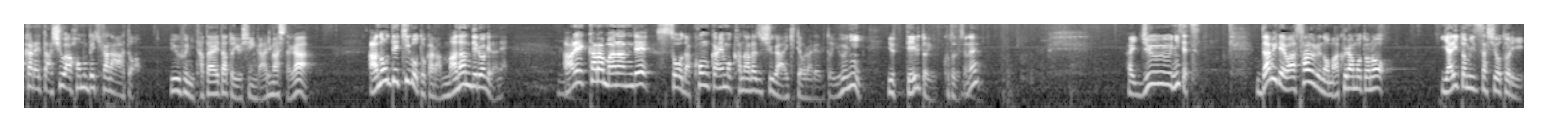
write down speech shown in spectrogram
かれた主は褒むべきかなというふうに称えたというシーンがありましたがあの出来事から学んでるわけだね、あれから学んでそうだ今回も必ず主が生きておられるというふうに言っているということですよね。はい12節。ダビデはサウルの枕元の槍と水差しを取り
